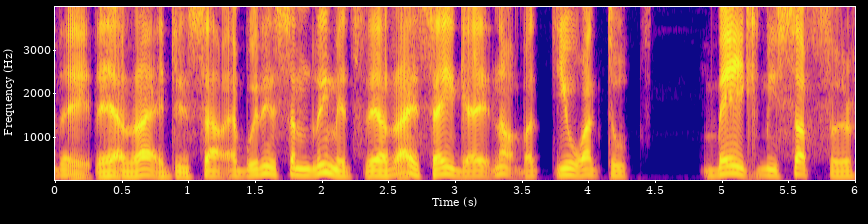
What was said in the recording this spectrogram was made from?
they they are right in some within some limits. They are right saying, "Eh, "No, but you want to make me suffer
